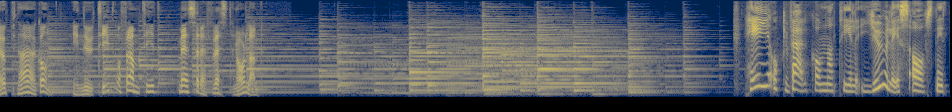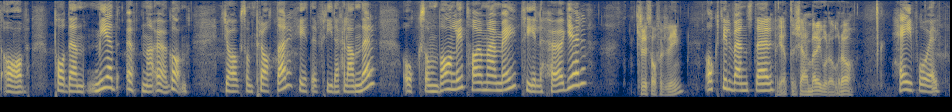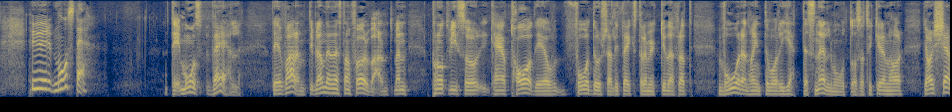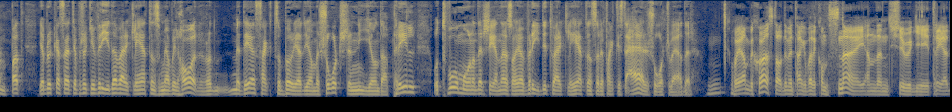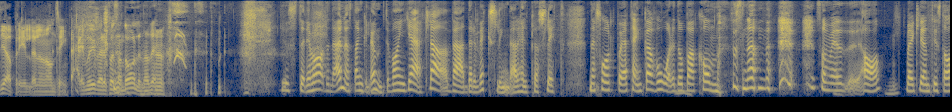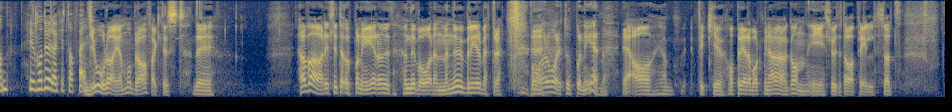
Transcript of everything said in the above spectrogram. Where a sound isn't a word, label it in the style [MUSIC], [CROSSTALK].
Med öppna ögon i nutid och framtid med SRF Västernorrland. Hej och välkomna till Julis avsnitt av podden Med öppna ögon. Jag som pratar heter Frida Kalander och som vanligt har jag med mig till höger Kristoffer Lin. och till vänster. Peter Tjernberg, goddag, goddag. Hej på er! Hur mås det? Det mås väl. Det är varmt, ibland är det nästan för varmt, men på något vis så kan jag ta det och få duscha lite extra mycket därför att våren har inte varit jättesnäll mot oss. Jag tycker den har, jag har kämpat, jag brukar säga att jag försöker vrida verkligheten som jag vill ha den och med det sagt så började jag med shorts den 9 april och två månader senare så har jag vridit verkligheten så det faktiskt är shortsväder. Och är ambitiöst av det med tanke på att det kom snö igen den 23 april eller någonting. Nej, det var ju värre för sandalerna det. [LAUGHS] Just det, det, var, det där är nästan glömt. Det var en jäkla väderväxling där helt plötsligt. När folk började tänka vår, då bara kom [LAUGHS] snön. Som är, ja, verkligen till stan. Hur mår du då, Kristoffer? Jo då, jag mår bra faktiskt. Det har varit lite upp och ner under, under våren, men nu blir det bättre. Vad har det varit upp och ner med? Ja, jag fick ju operera bort mina ögon i slutet av april, så att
